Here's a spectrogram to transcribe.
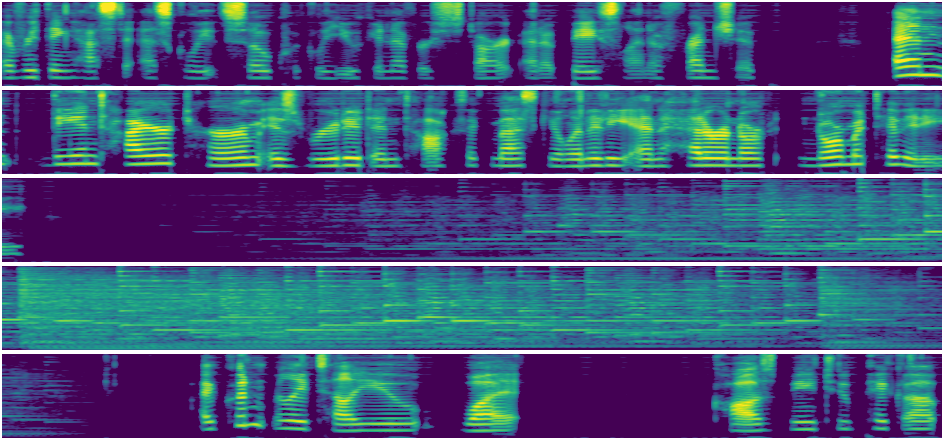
Everything has to escalate so quickly. You can never start at a baseline of friendship. And the entire term is rooted in toxic masculinity and heteronormativity. I couldn't really tell you what caused me to pick up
